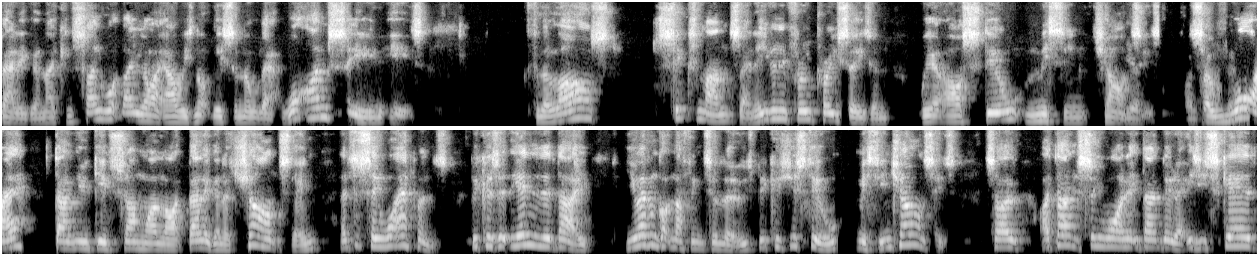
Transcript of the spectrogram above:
Balogun, they can say what they like, oh, he's not this and all that. What I'm seeing is, for the last six months and even in through pre-season, we are still missing chances. Yeah, so why don't you give someone like Balogun a chance then and to see what happens? Because at the end of the day, you haven't got nothing to lose because you're still missing chances. So I don't see why he don't do that. Is he scared?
